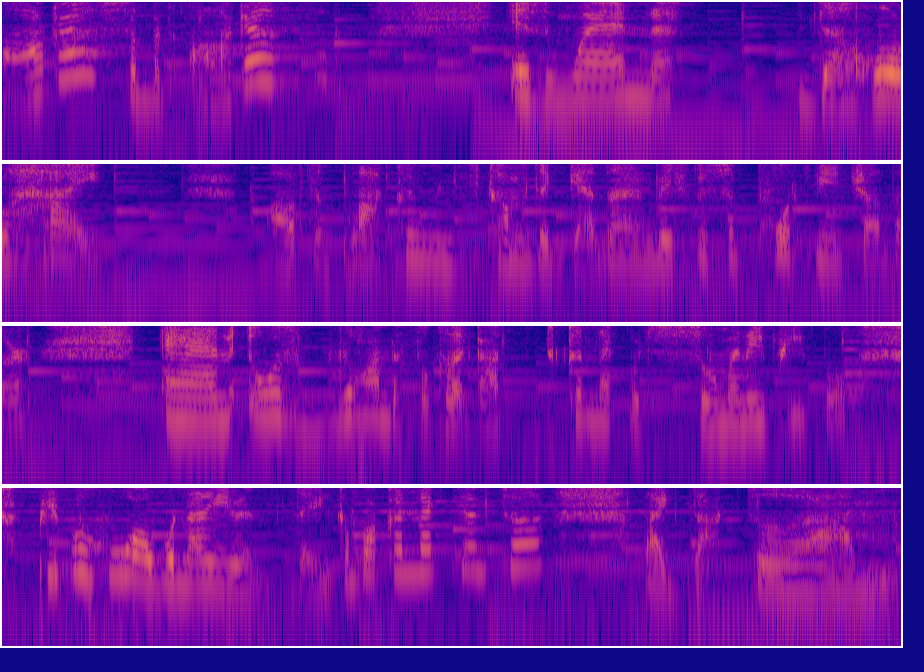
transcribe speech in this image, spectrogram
August, but August is when the whole height of the black community coming together and basically supporting each other. And it was wonderful because I got to connect with so many people. People who I would not even think about connecting to, like Dr. Um,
